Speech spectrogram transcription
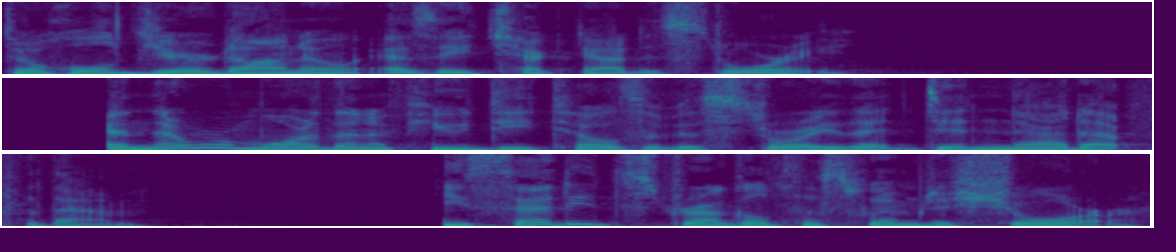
to hold Giordano as they checked out his story. And there were more than a few details of his story that didn't add up for them. He said he'd struggled to swim to shore,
